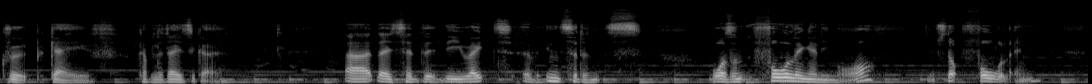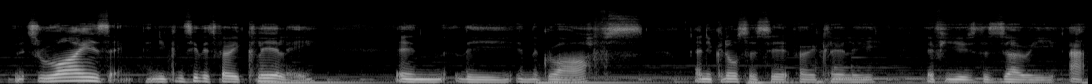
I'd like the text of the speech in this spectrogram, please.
group gave a couple of days ago, uh, they said that the rate of incidence wasn't falling anymore. It's not falling, and it's rising, and you can see this very clearly in the in the graphs, and you can also see it very clearly if you use the Zoe app.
